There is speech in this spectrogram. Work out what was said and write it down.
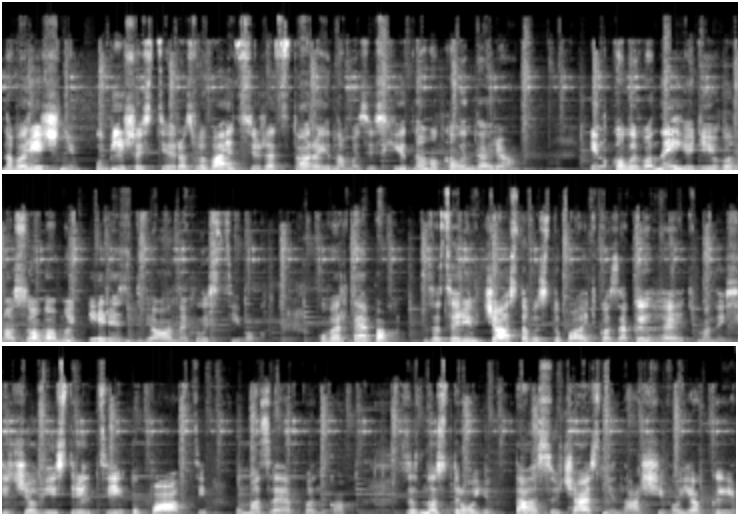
Новорічні у більшості розвивають сюжет з тваринами зі східного календаря. Інколи вони є дієвими особами і різдвяних листівок. У вертепах за царів часто виступають козаки-гетьмани, січові стрільці у павці, у мазепинках, з одностроїв та сучасні наші вояки.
